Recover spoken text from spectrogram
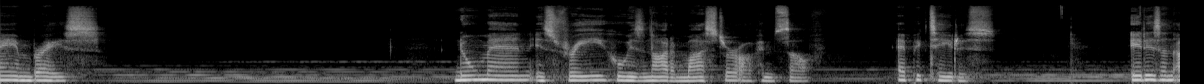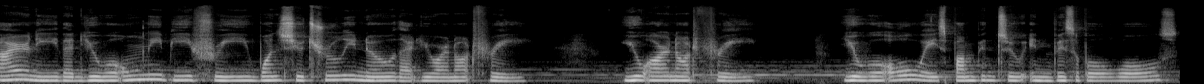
embrace. No man is free who is not a master of himself. Epictetus. It is an irony that you will only be free once you truly know that you are not free. You are not free. You will always bump into invisible walls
